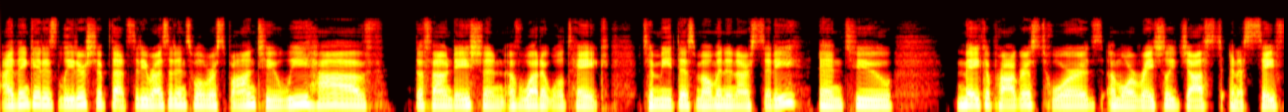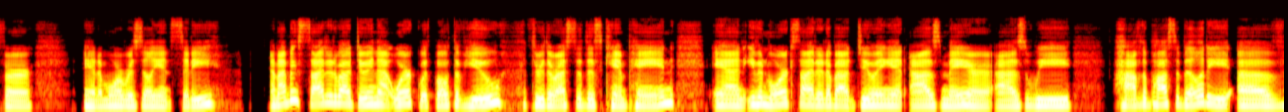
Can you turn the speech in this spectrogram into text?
I think it is leadership that city residents will respond to. We have the foundation of what it will take to meet this moment in our city and to make a progress towards a more racially just and a safer and a more resilient city. And I'm excited about doing that work with both of you through the rest of this campaign, and even more excited about doing it as mayor as we have the possibility of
